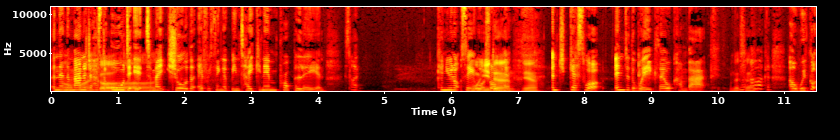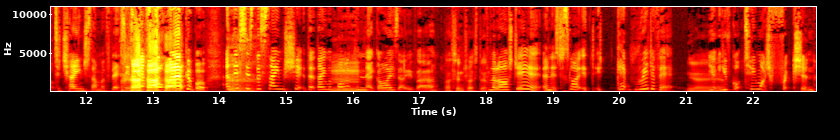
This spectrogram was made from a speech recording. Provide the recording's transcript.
And then the Oh manager my has to audit it to make sure that everything had been taken in properly. And it's like, can you not see what what's you wrong doing? here? Yeah. And guess what? End of the week, they all come back. They say? Oh, okay. oh, we've got to change some of this. It's just not workable. And this is the same shit that they were Mm. bollocking their guys over That's interesting. for the last year. And it's just like, it, it, get rid of it. Yeah. You, yeah. You've got too much friction.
